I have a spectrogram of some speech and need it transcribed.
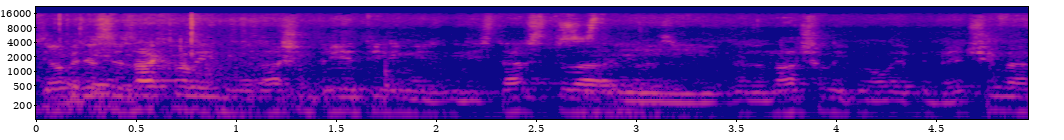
Htio bih da se zahvalim našim prijateljima iz ministarstva i gradonačelniku na lepim rečima.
